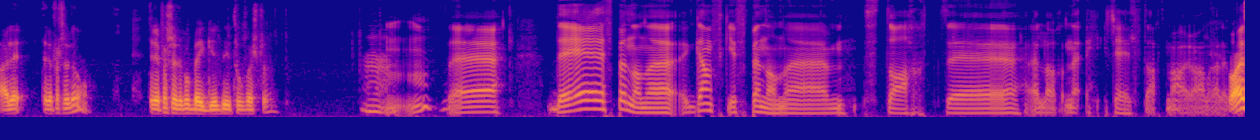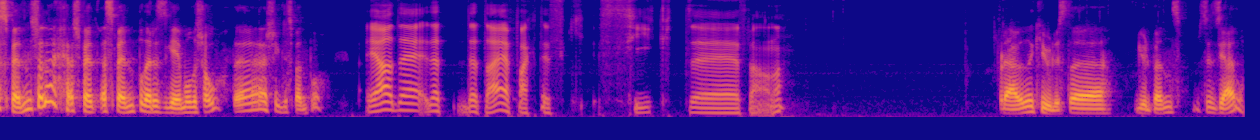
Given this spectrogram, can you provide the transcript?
Herlig. Tre forskjellige, da. Tre forskjellige på begge de to første. Mm. Mhm. Det, det er spennende. Ganske spennende um, start eh, Eller nei, ikke helt start. Vi har jo allerede Nå er jeg spent, skjønner jeg. Jeg er spent, jeg er spent på deres Game of the Show. Det er jeg skikkelig spent på. Ja, det, det, dette er faktisk sykt eh, spennende. For det er jo den kuleste gullpennen, syns jeg. da.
